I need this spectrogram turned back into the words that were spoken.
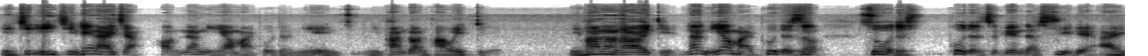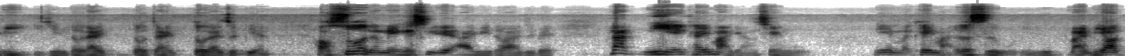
你今以今天来讲，好，那你要买 put，你你判断它会跌，你判断它会跌，那你要买 put 的时候，所有的。或者这边的序列 ID 已经都在都在都在这边，好，所有的每个序列 ID 都在这边，那你也可以买两千五，你也可以买二四五零，买比较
